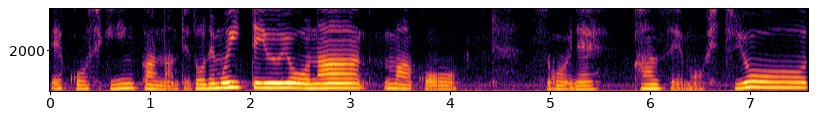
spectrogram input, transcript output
えこう責任感なんてどうでもいいっていうような、まあこう、すごいね、感性も必要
